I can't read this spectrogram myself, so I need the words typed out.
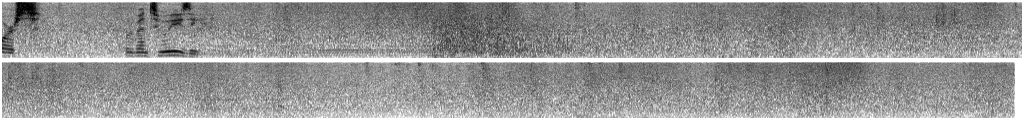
Course. Would have been too easy.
